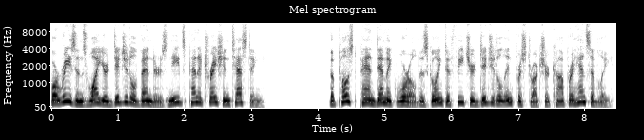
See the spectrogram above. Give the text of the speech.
Four reasons why your digital vendors needs penetration testing. The post-pandemic world is going to feature digital infrastructure comprehensively.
